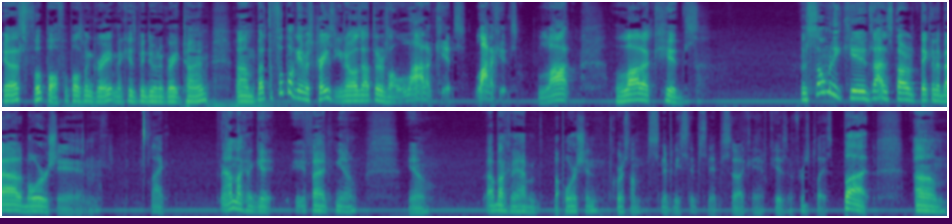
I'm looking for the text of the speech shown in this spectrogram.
Yeah, that's football. Football's been great. My kid's been doing a great time. Um, but the football game is crazy. You know, I was out there. There's a lot of kids. A lot of kids. Lot, lot of kids. There's so many kids. I started thinking about abortion. Like, I'm not gonna get if I, you know, you know, I'm not gonna have an abortion. Of course, I'm snippity snip snip, so I can't have kids in the first place. But, um,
